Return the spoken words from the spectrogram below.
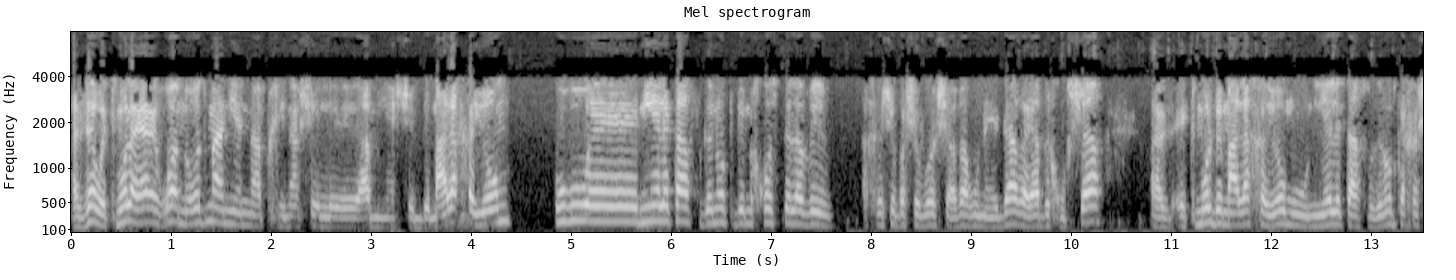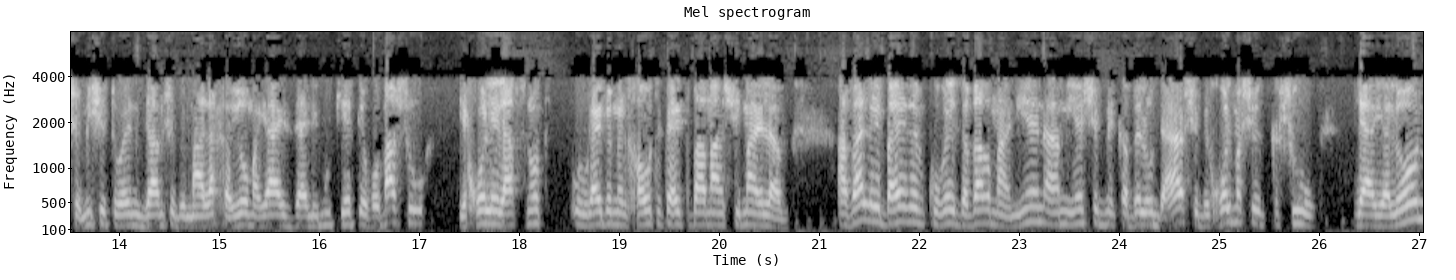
אז זהו, אתמול היה אירוע מאוד מעניין מהבחינה של אה, עמי אשד. במהלך היום הוא אה, ניהל את ההפגנות במחוז תל אביב. אחרי שבשבוע שעבר הוא נעדר, היה בחופשה, אז אתמול במהלך היום הוא ניהל את ההפגנות, ככה שמי שטוען גם שבמהלך היום היה איזה אלימות יתר או משהו, יכול להפנות אולי במרכאות את האצבע המאשימה אליו. אבל אה, בערב קורה דבר מעניין, עמי אשד מקבל הודעה שבכל מה שקשור לאיילון,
